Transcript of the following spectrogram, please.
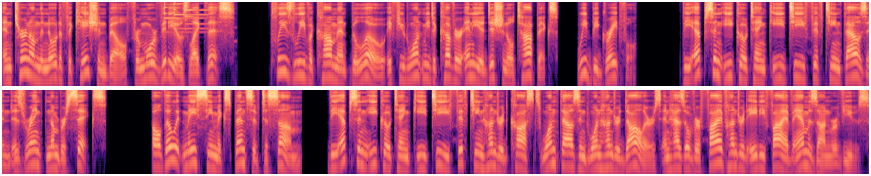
and turn on the notification bell for more videos like this. Please leave a comment below if you'd want me to cover any additional topics, we'd be grateful. The Epson EcoTank ET15000 is ranked number 6. Although it may seem expensive to some, the Epson EcoTank ET1500 costs $1,100 and has over 585 Amazon reviews.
